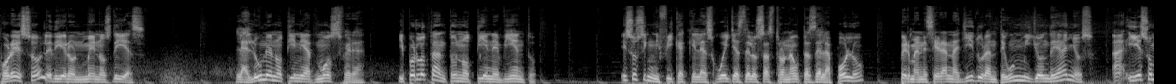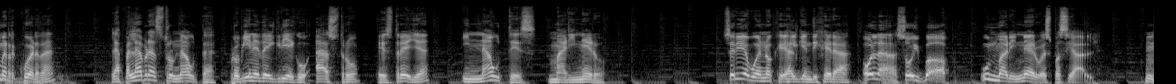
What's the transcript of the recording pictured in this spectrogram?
por eso le dieron menos días. La luna no tiene atmósfera y por lo tanto no tiene viento. Eso significa que las huellas de los astronautas del Apolo permanecerán allí durante un millón de años. Ah, y eso me recuerda, la palabra astronauta proviene del griego astro, estrella, y nautes, marinero. Sería bueno que alguien dijera, hola, soy Bob, un marinero espacial. Hm.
